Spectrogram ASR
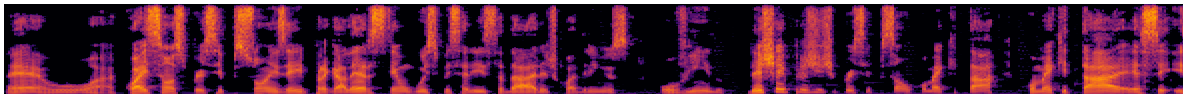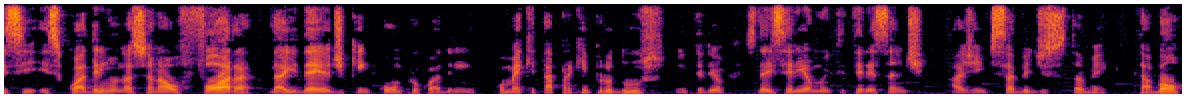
né? O, a, quais são as percepções percepções aí pra galera, se tem algum especialista da área de quadrinhos ouvindo, deixa aí pra gente a percepção, como é que tá, como é que tá esse, esse, esse quadrinho nacional fora da ideia de quem compra o quadrinho, como é que tá para quem produz, entendeu? Isso daí seria muito interessante a gente saber disso também, tá bom?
